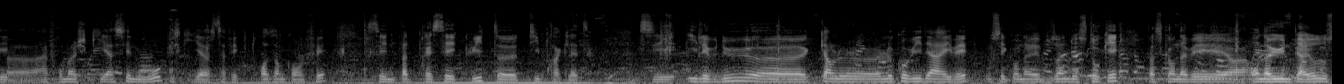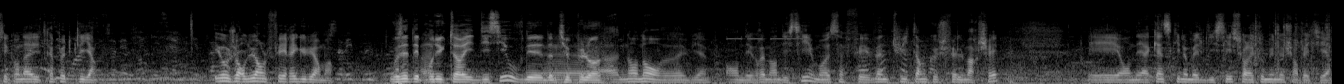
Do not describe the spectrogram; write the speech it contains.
euh, un fromage qui est assez nouveau, puisqu'il ça fait trois ans qu'on le fait. C'est une pâte pressée cuite euh, type raclette. Il est venu euh, quand le, le Covid est arrivé, où c'est qu'on avait besoin de stocker, parce qu'on avait, on a eu une période où c'est qu'on avait très peu de clients. Et aujourd'hui, on le fait régulièrement. Vous êtes des producteurs d'ici ou vous venez d'un petit peu plus loin Euh, Non, non, eh bien, on est vraiment d'ici. Moi, ça fait 28 ans que je fais le marché. Et on est à 15 km d'ici, sur la commune de Champétière.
